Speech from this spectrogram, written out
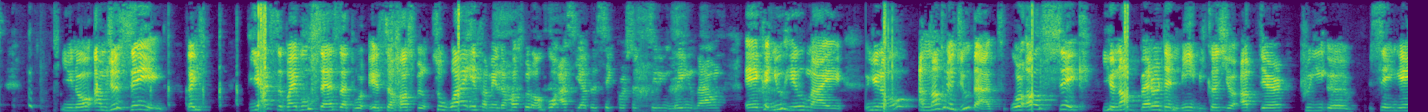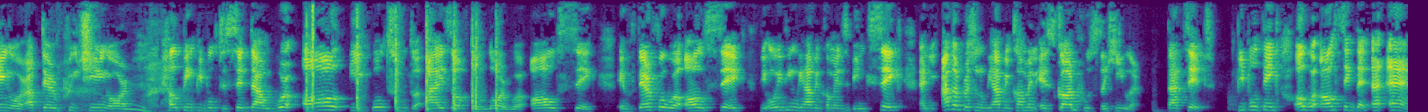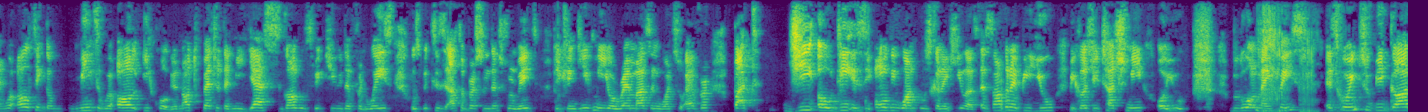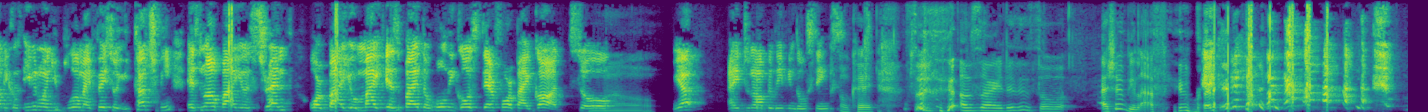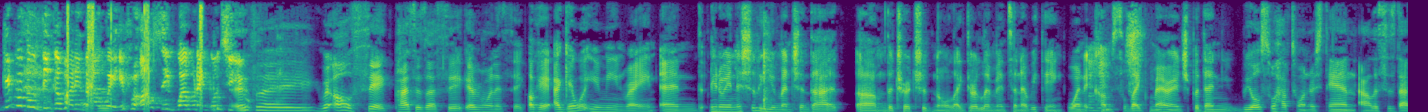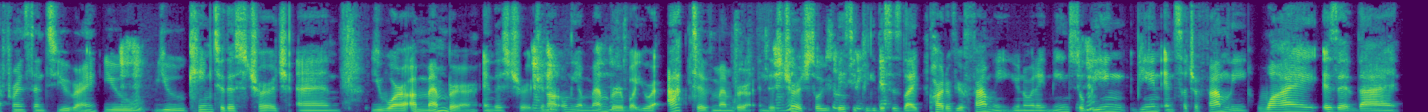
You know, I'm just saying, like, yes, the Bible says that it's a hospital. So why, if I'm in the hospital, I'll go ask the other sick person sitting, laying down, hey, can you heal my, you know, I'm not going to do that. We're all sick. You're not better than me because you're up there pre, uh, singing or up there preaching or helping people to sit down. We're all equal to the eyes of the Lord. We're all sick. If therefore we're all sick, the only thing we have in common is being sick, and the other person we have in common is God who's the healer. That's it. People think, oh, we're all sick, that uh-uh, we're all sick, that means we're all equal. You're not better than me. Yes, God will speak to you different ways, will speak to the other person different ways. You can give me your rhemas and whatsoever, but God is the only one who's going to heal us. It's not going to be you because you touched me or you blew on my face. It's going to be God because even when you blow on my face or you touch me, it's not by your strength or by your might, it's by the Holy Ghost, therefore by God. So, wow. yep, I do not believe in those things. Okay. So, I'm sorry. This is so. I shouldn't be laughing, but. People don't think about it that way. If we're all sick, why would I go to you? It's like we're all sick. Pastors are sick. Everyone is sick. Okay, I get what you mean, right? And you know, initially you mentioned that um, the church should know like their limits and everything when it mm-hmm. comes to like marriage. But then we also have to understand, Alice, is that for instance, you, right? You, mm-hmm. you came to this church and you are a member in this church. Mm-hmm. You're not only a member, but you're an active member in this mm-hmm. church. So Absolutely. basically, this is like part of your family. You know what I mean? So mm-hmm. being, being in such a family, why is it that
